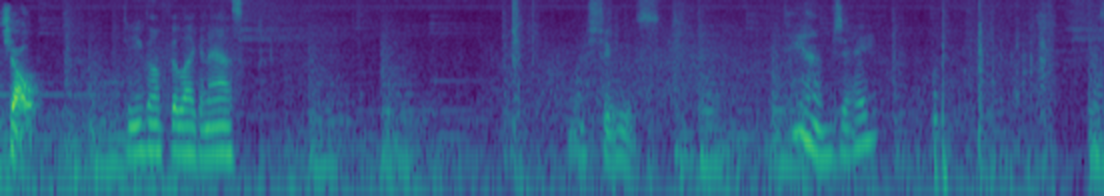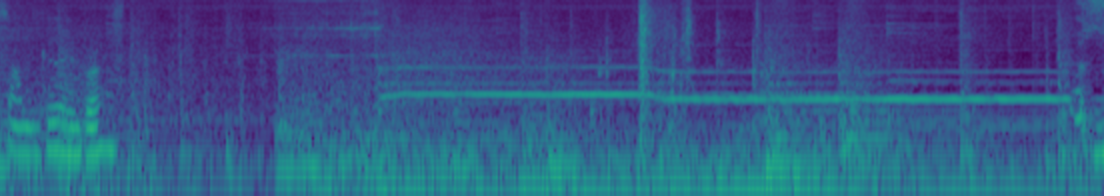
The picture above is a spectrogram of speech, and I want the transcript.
Tchau. You gonna feel like an ass. My shoes. Damn, Jay. That's something good, bro. A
